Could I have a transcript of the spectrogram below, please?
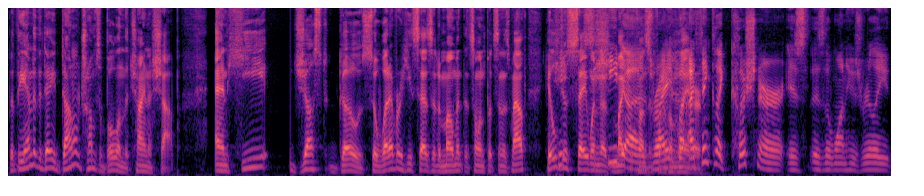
But at the end of the day, Donald Trump's a bull in the china shop, and he just goes. So whatever he says at a moment that someone puts in his mouth, he'll He- just say when the he microphone's does, in front right? of him But later. I think like Kushner is is the one who's really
